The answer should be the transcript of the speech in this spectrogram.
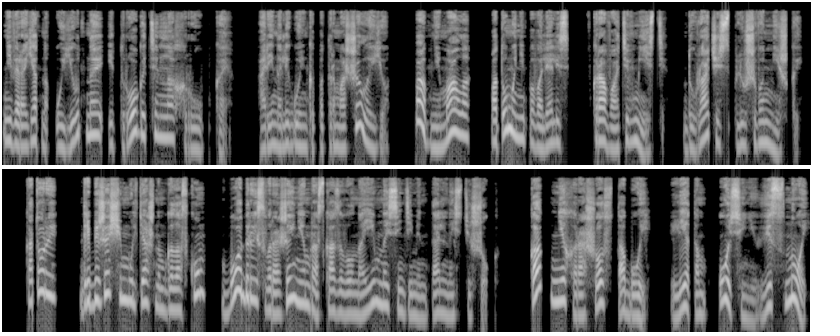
невероятно уютная и трогательно хрупкая. Арина легонько потормошила ее, пообнимала, потом они повалялись в кровати вместе, дурачась с плюшевым мишкой, который дребезжащим мультяшным голоском бодрый с выражением рассказывал наивный сентиментальный стишок. «Как мне хорошо с тобой, летом, осенью, весной.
